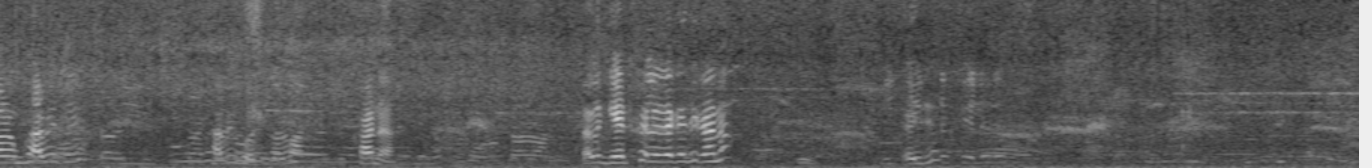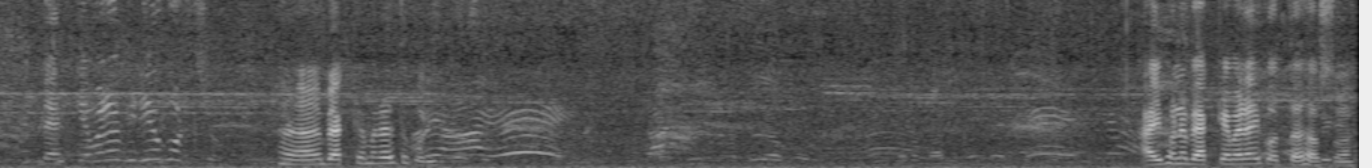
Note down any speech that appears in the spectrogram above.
গরম খাবি তুই? খাবি ঘটি গরম? খা না। তাহলে গেট ফেলে রেখেছে কেন? এই যে। হ্যাঁ ব্যাক ক্যামেরায় তো করি। আইফোনে ব্যাক ক্যামেরাই করতে হয় সবসময়।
